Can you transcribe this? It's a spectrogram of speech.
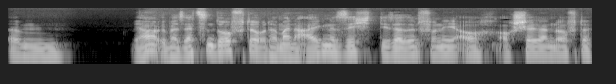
ähm, ja, übersetzen durfte oder meine eigene Sicht dieser Sinfonie auch, auch schildern durfte.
